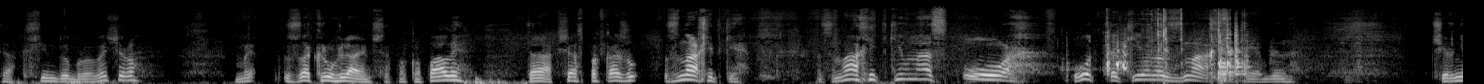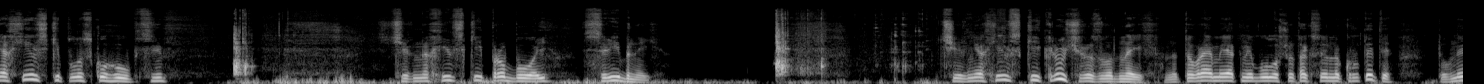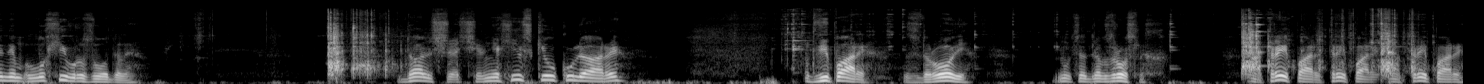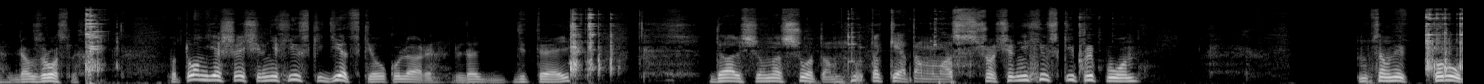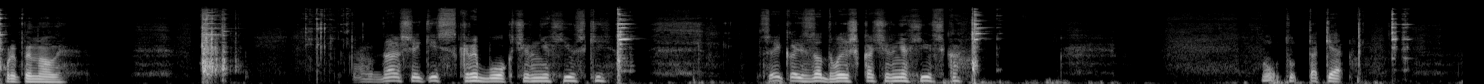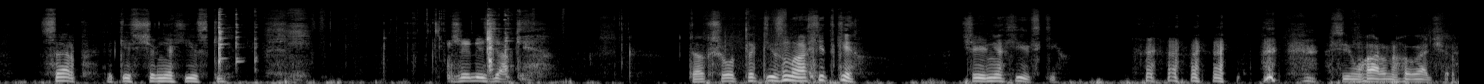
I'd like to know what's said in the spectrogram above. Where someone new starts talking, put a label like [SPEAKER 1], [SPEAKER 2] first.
[SPEAKER 1] Так, всім доброго вечора. Ми закругляємося, покопали. Так, зараз покажу знахідки. Знахідки у нас. О! От такі у нас знахідки, блін. Черняхівські плоскогубці. Черняхівський пробой. Срібний. Черняхівський ключ розводний. На то время, як не було що так сильно крутити, то вони ним лохів розводили. Далі. Черняхівські окуляри. Дві пари. Здорові. Ну, це для взрослих. А, три пари, три пари. О, три пари для взрослих. Потім є ще черняхівські дитячі окуляри для дітей. Далі у нас що там? Ну таке там у нас що? Черніхівський припон. Ну це вони коров припинали. Далі якийсь скрибок черняхівський. Це якась задвижка черняхівська. Ну, тут таке. Серп якийсь черняхівський. Железяки. Так що от такі знахідки черняхівські. Всім гарного вечора.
